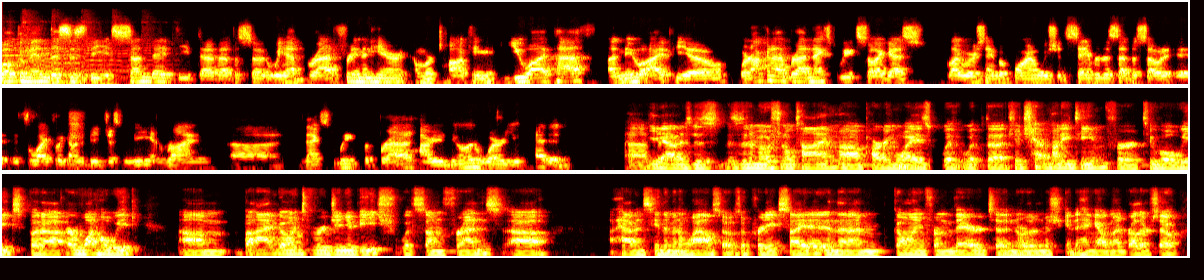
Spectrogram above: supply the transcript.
Welcome in. This is the Sunday deep dive episode. We have Brad Freeman here, and we're talking UiPath, a new IPO. We're not going to have Brad next week, so I guess, like we were saying before, we should savor this episode. It's likely going to be just me and Ryan uh, next week. But Brad, how are you doing? Where are you headed? Uh, yeah, this is this is an emotional time, uh, parting ways with with the Chit Chat Money team for two whole weeks, but uh, or one whole week. Um, but I'm going to Virginia Beach with some friends. Uh, I haven't seen them in a while, so I was pretty excited. And then I'm going from there to Northern Michigan to hang out with my brother. So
